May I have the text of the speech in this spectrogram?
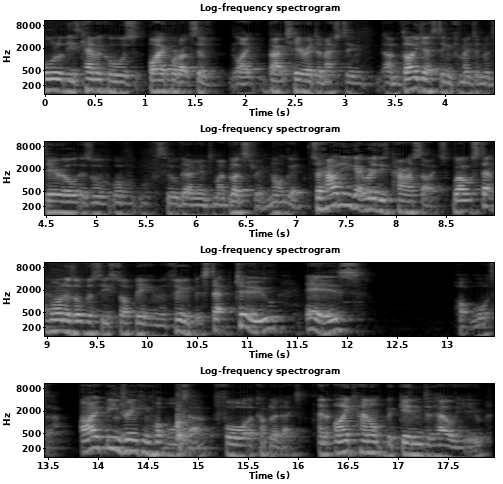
all of these chemicals, byproducts of like bacteria digesting, um, digesting fermented material is all, all going into my bloodstream. Not good. So how do you get rid of these parasites? Well, step one is obviously stop eating the food, but step two is hot water. I've been drinking hot water for a couple of days, and I cannot begin to tell you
